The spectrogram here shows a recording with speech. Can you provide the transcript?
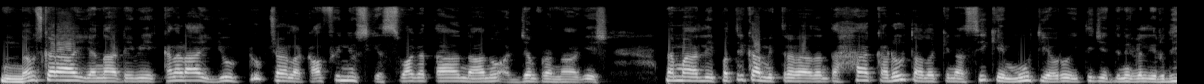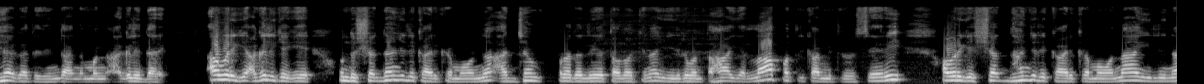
ನಮಸ್ಕಾರ N R TV Kannada YouTube channel coffee ನ್ಯೂಸ್ಗೆ ಸ್ವಾಗತ. ನಾನು ಅಜ್ಜಂಪುರ ನಾಗೇಶ್. ನಮ್ಮಲ್ಲಿ ಪತ್ರಿಕಾ ಮಿತ್ರರಾದಂತಹ ಕಡೂರು ತಾಲೂಕಿನ ಸಿ ಕೆ ಮೂರ್ತಿಯವರು ಇತ್ತೀಚಿನ ದಿನಗಳಲ್ಲಿ ಹೃದಯಾಘಾತದಿಂದ ನಮ್ಮನ್ನು ಅಗಲಿದ್ದಾರೆ. ಅವರಿಗೆ ಅಗಲಿಕೆಗೆ ಒಂದು ಶ್ರದ್ಧಾಂಜಲಿ ಕಾರ್ಯಕ್ರಮವನ್ನು ಅಜ್ಜಂಪುರದಲ್ಲಿ ತಾಲೂಕಿನ ಇರುವಂತಹ ಎಲ್ಲ ಪತ್ರಿಕಾ ಮಿತ್ರರು ಸೇರಿ ಅವರಿಗೆ ಶ್ರದ್ಧಾಂಜಲಿ ಕಾರ್ಯಕ್ರಮವನ್ನು ಇಲ್ಲಿನ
